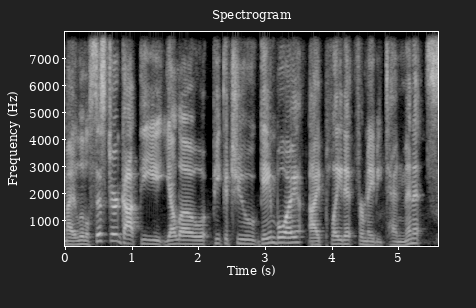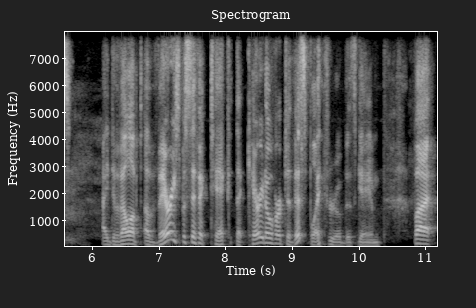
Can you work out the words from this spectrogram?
my little sister got the yellow Pikachu Game Boy. I played it for maybe 10 minutes. I developed a very specific tick that carried over to this playthrough of this game. But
